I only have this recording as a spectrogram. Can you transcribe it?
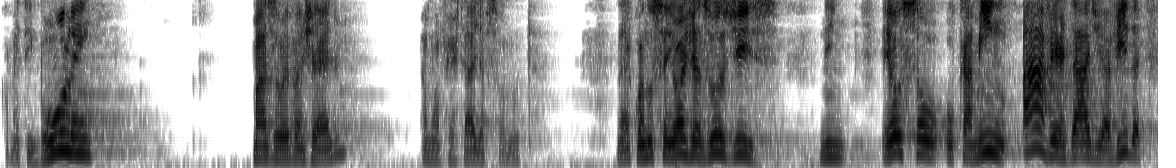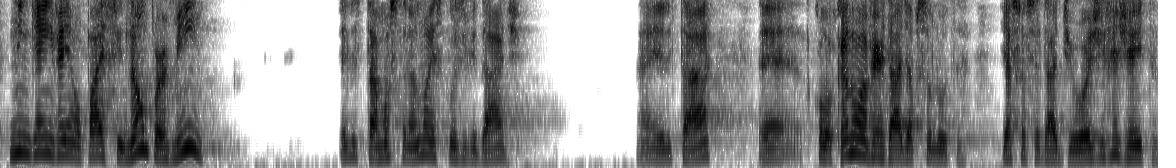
cometem bullying, mas o Evangelho é uma verdade absoluta. Né? Quando o Senhor Jesus diz: Eu sou o caminho, a verdade e a vida, ninguém vem ao Pai senão por mim, ele está mostrando uma exclusividade. Né? Ele está é, colocando uma verdade absoluta. E a sociedade de hoje rejeita.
